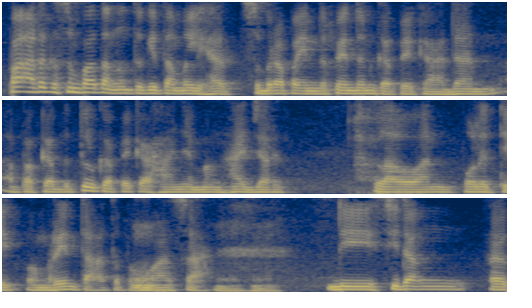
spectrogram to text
Pak, ada kesempatan untuk kita melihat seberapa independen KPK dan apakah betul KPK hanya menghajar lawan politik pemerintah atau penguasa. Hmm. Hmm. Di sidang uh,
